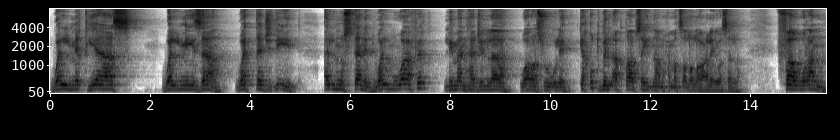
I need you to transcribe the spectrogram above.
والمقياس والميزان والتجديد المستند والموافق لمنهج الله ورسوله كقطب الأقطاب سيدنا محمد صلى الله عليه وسلم. فورا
